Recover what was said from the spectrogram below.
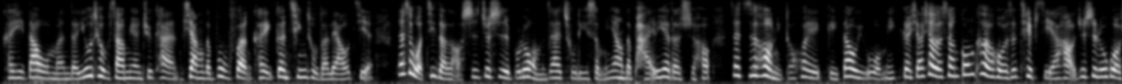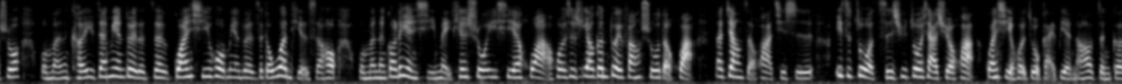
可以到我们的 YouTube 上面去看像的部分，可以更清楚的了解。但是我记得老师就是，不论我们在处理什么样的排列的时候，在之后你都会给到于我们一个小小的算功课或者是 Tips 也好，就是如果说我们可以在面对的这个关系或面对的这个问题的时候，我们能够练习每天说一些话，或者是要跟对方。方说的话，那这样子的话，其实一直做，持续做下去的话，关系也会做改变，然后整个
